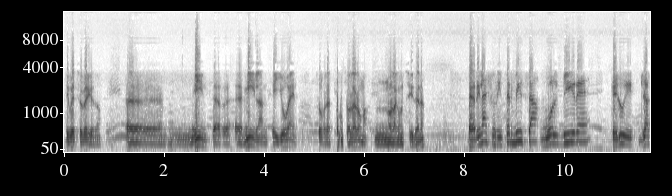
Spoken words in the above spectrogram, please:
di questo periodo, ehm, Inter, eh, Milan e Juventus soprattutto, la Roma non la considera, eh, rilascia un'intervista vuol dire che lui già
